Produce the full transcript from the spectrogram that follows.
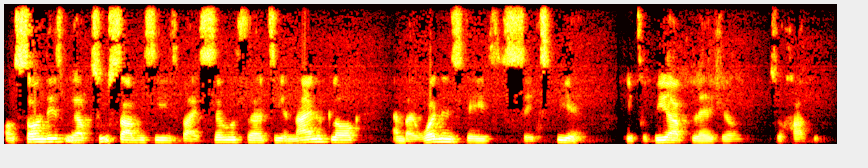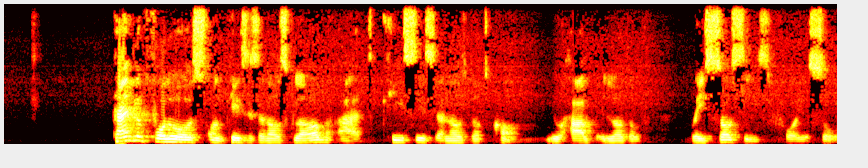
On Sundays, we have two services by 7.30 and 9 o'clock, and by Wednesdays, 6 p.m. It will be our pleasure to have you. Kindly follow us on Kisses and Hugs Club at kissesandhugs.com. You have a lot of resources for your soul.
